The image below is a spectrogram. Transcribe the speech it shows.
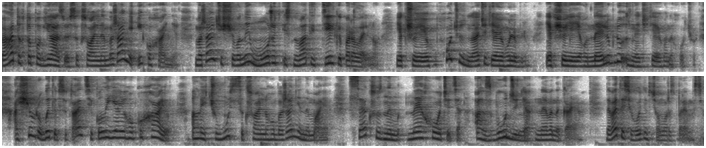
Багато хто пов'язує сексуальне бажання і кохання, вважаючи, що вони можуть існувати тільки паралельно. Якщо я його хочу, значить я його люблю. Якщо я його не люблю, значить я його не хочу. А що робити в ситуації, коли я його кохаю, але чомусь сексуального бажання немає? Сексу з ним не хочеться, а збудження не виникає. Давайте сьогодні в цьому розберемося.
